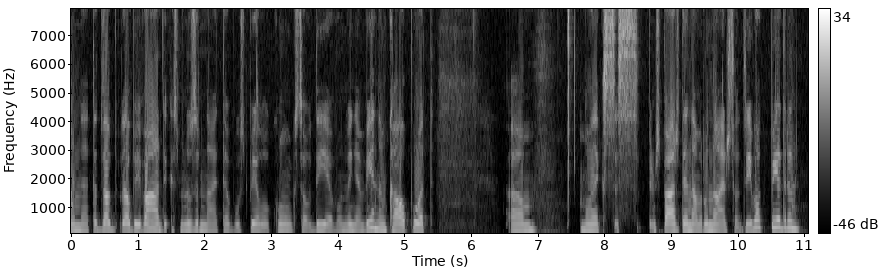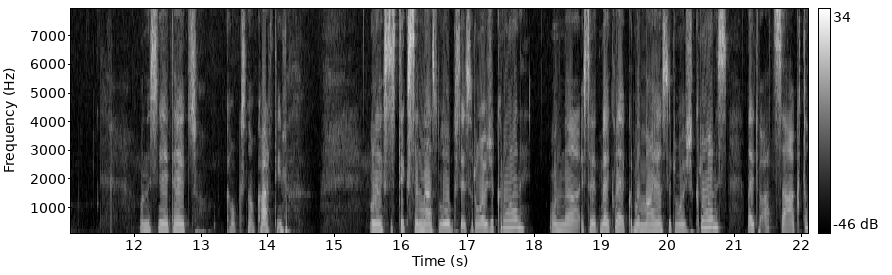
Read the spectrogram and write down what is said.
un uh, tad vēl, vēl bija vārdi, kas man uzrunāja, tev būs pielūgt kungu savu dievu un viņam vienam kalpot. Um, man liekas, es pirms pāris dienām runāju ar savu dzīvokļu biedreni, un es viņai teicu, kaut kas nav kārtībā. man liekas, es tik sen esmu lūgusies rožu kroni, un uh, es tagad meklēju, kur man mājās ir rožu kronis, lai to atsāktu,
